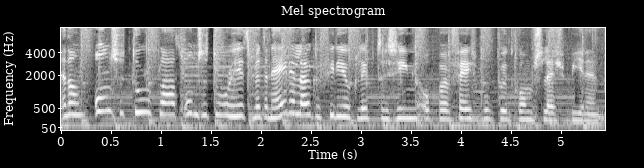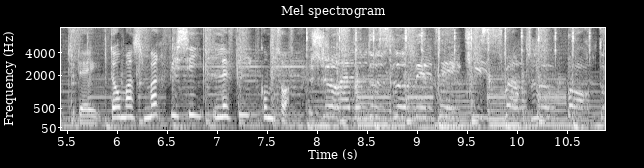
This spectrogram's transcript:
En dan onze tourplaat, onze tourhit met een hele leuke videoclip te zien op eh, facebook.com slash BNN Today. Thomas Marfici, Le Fille comme toi. Je rêve de qui suinte le Porto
